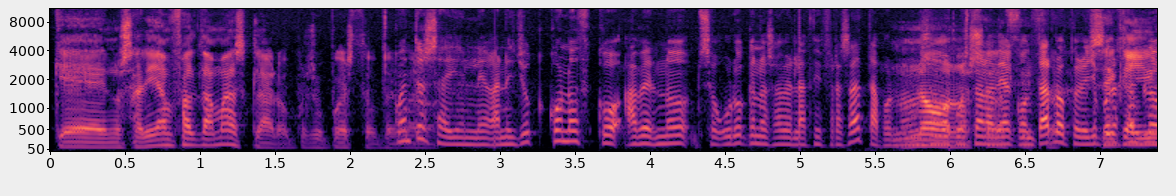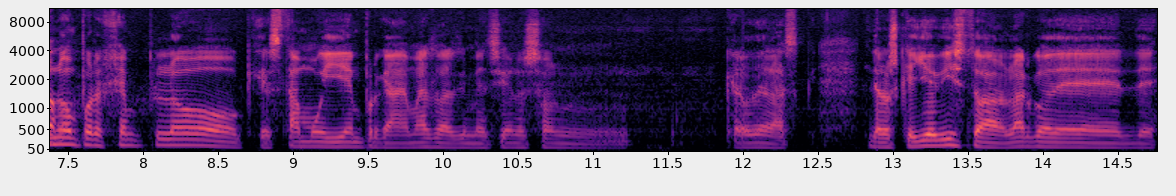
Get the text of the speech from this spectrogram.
¿Que nos harían falta más? Claro, por supuesto. ¿Cuántos hay en Leganés? Yo conozco, a ver, no, seguro que no sabes la cifra exacta, pues no nos hemos puesto nadie a contarlo, pero yo, sé por que ejemplo... hay uno, por ejemplo, que está muy bien, porque además las dimensiones son, creo, de, las, de los que yo he visto a lo largo de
